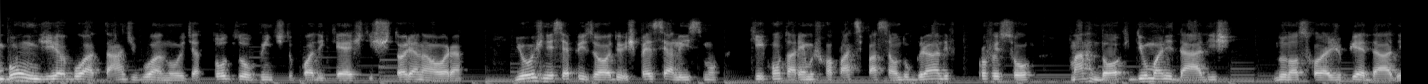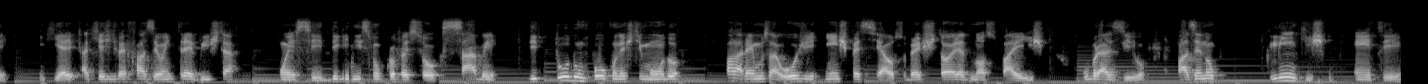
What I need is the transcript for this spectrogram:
Um bom dia, boa tarde, boa noite a todos os ouvintes do podcast História na Hora. E hoje, nesse episódio especialíssimo, que contaremos com a participação do grande professor Mardoc de Humanidades do nosso Colégio Piedade, em que aqui a gente vai fazer uma entrevista com esse digníssimo professor que sabe de tudo um pouco neste mundo. Falaremos hoje em especial sobre a história do nosso país, o Brasil, fazendo links entre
